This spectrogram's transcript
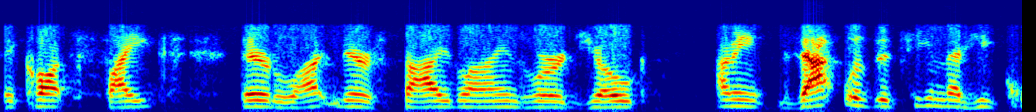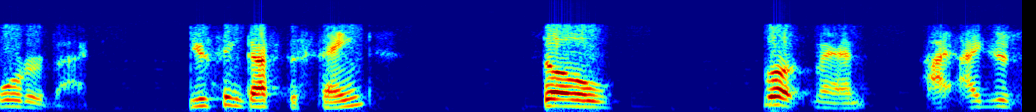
They caught fights. Their their sidelines were a joke. I mean, that was the team that he quarterbacked. You think that's the Saints? So, look, man, I, I just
